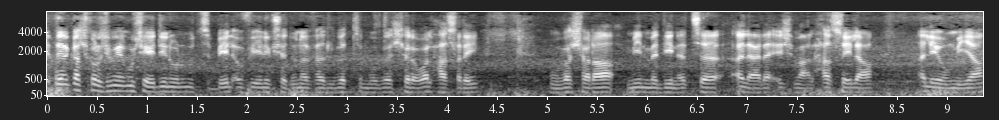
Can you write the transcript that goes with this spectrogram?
اذا كنشكر جميع المشاهدين والمتتبعين. الاوفياء اللي كشاهدونا في هذا البث المباشر والحصري. مباشرة من مدينة العرائش مع الحصيلة اليومية.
